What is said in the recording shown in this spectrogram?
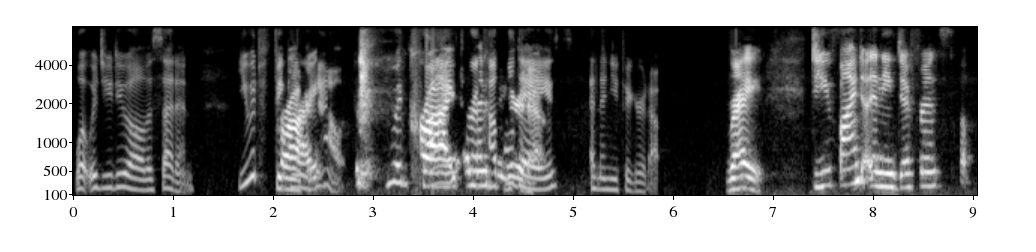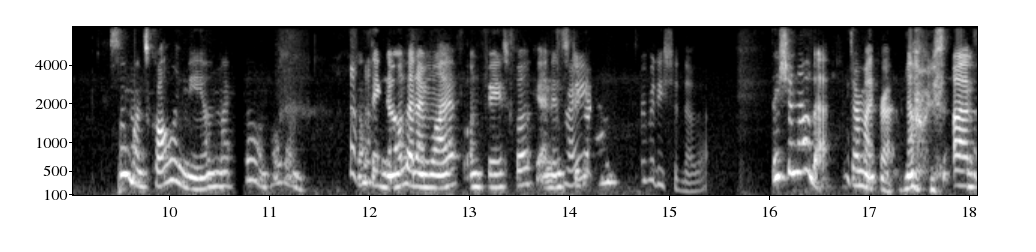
What would you do all of a sudden? You would figure cry. it out. You would cry, cry for a couple days and then you'd figure it out. Right. Do you find any difference? Oh, someone's calling me on my phone. Hold on. Don't they know that i'm live on facebook and instagram? Right? everybody should know that they should know that. They're my friend. No. Um,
